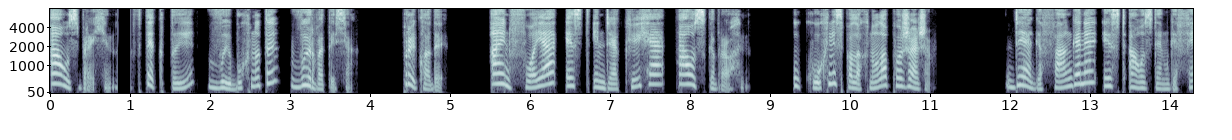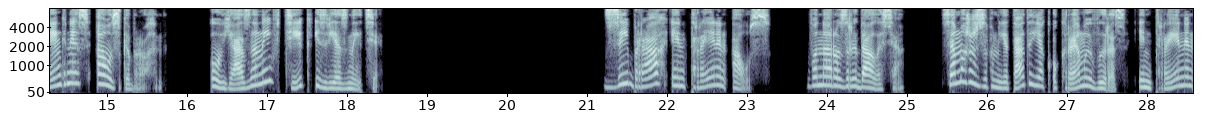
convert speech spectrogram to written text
Ausbrechen – втекти, вибухнути, вирватися. Приклади. Ein Feuer ist in der Küche ausgebrochen. У кухні спалахнула пожежа. Der Gefangene ist aus dem Gefängnis ausgebrochen. Ув'язнений втік із в'язниці. Sie brach in Tränen aus. Вона розридалася. Це можеш запам'ятати як окремий вираз in Tränen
